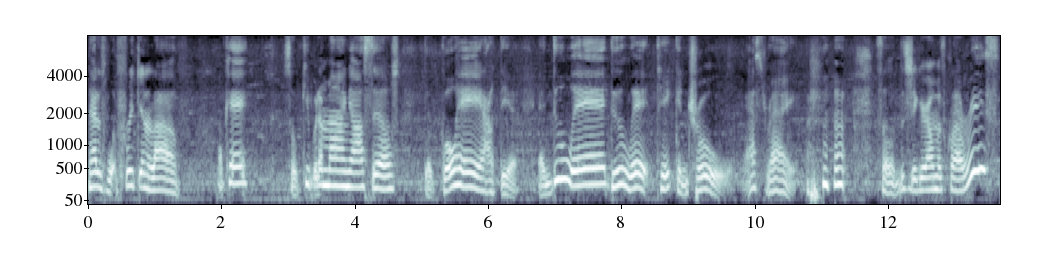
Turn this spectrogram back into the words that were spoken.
That is what freaking love. Okay? So keep it in mind y'all yourselves go ahead out there and do it, do it. Take control. That's right. so this is your girl Miss Clarice.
